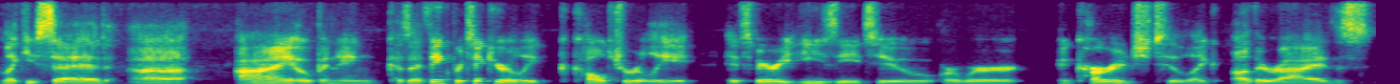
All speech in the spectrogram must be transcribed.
Like you said, uh, eye opening because I think particularly culturally, it's very easy to, or we're encouraged to like otherize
